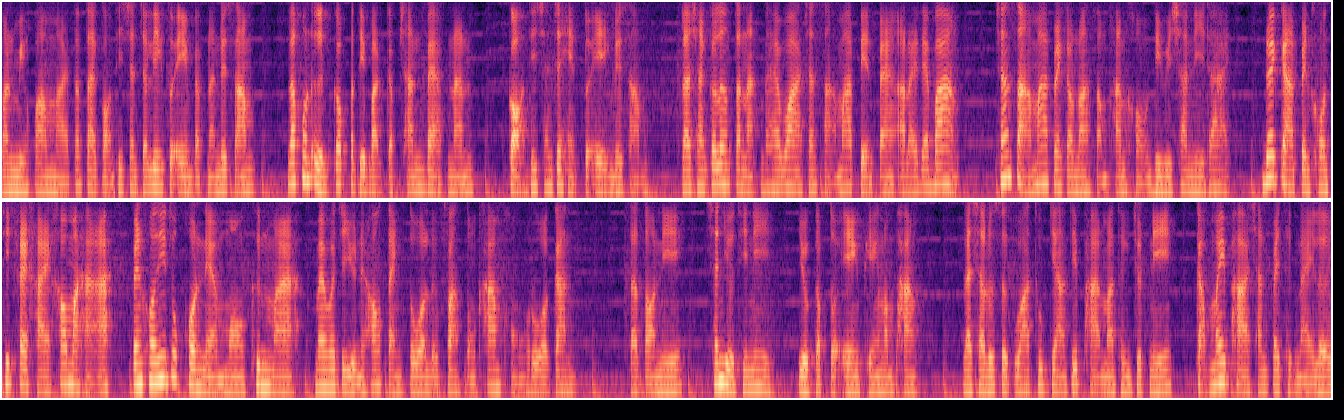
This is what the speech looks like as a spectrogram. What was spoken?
มันมีความหมายตั้งแต่ก่อนที่ฉันจะเรียกตัวเองแบบนั้นด้วยซ้ำและคนอื่นก็ปฏิบัติกับฉันแบบนั้น ก่อนที่ฉันจะเห็นตัวเองด้วยซ้ำแล้วฉันก็เริ่มตระหนักได้ว่าฉันสามารถเปลี่ยนแปลงอะไรได้บ้าง ฉันสามารถเป็นกำลังสำคัญของดิวิชันนี้ได้ ด้วยการเป็นคนที่ใครๆเข้ามาหา เป็นคนที่ทุกคนเนี่ยมองขึ้นมา ไม่ว่าจะอยู่ในห้องแต่งตัวหรือฝั่งตรงข้ามของรั้วกั้นแต่ตอนนี้ฉันอยู่ที่นี่อยู่กับตัวเองเพียงลำพัง และฉันรู้สึกว่าทุกอย่างที่ผ่านมาถึงจุดนี้กลับไม่พาฉันไปถึงไหนเลย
